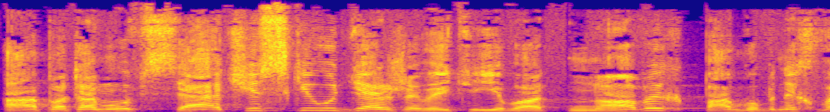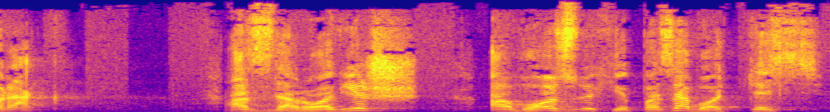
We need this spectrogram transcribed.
а потому всячески удерживайте его от новых пагубных враг. О здоровье ж, о воздухе позаботьтесь.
